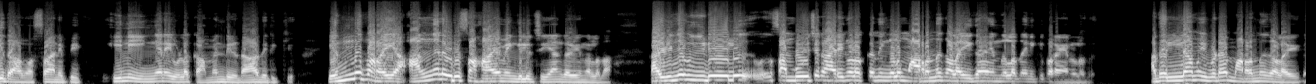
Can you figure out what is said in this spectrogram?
ഇത് അവസാനിപ്പിക്കൂ. ഇനി ഇങ്ങനെയുള്ള കമന്റ് ഇടാതിരിക്കൂ. എന്ന് പറയുക അങ്ങനെ ഒരു സഹായമെങ്കിലും ചെയ്യാൻ കഴിയുന്നുള്ളതാ. കഴിഞ്ഞ വീഡിയോയിൽ സംഭവിച്ച കാര്യങ്ങളൊക്കെ നിങ്ങൾ മറന്നു കളയുക എന്നുള്ളത് എനിക്ക് പറയാനുള്ളത്. അതെല്ലാം ഇവിടെ മറന്നു കളയുക.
